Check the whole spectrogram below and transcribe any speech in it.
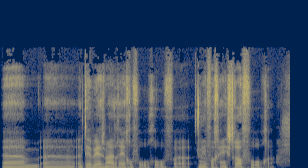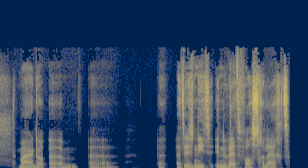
ehm, eh, een TBS-maatregel volgen of in ieder geval geen straf volgen. Maar de, eh, het is niet in de wet vastgelegd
